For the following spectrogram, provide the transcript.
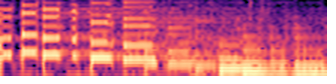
Mm-hmm.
